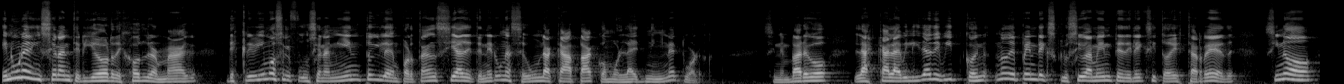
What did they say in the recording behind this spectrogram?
En una edición anterior de Hodler Mag describimos el funcionamiento y la importancia de tener una segunda capa como Lightning Network. Sin embargo, la escalabilidad de Bitcoin no depende exclusivamente del éxito de esta red, sino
